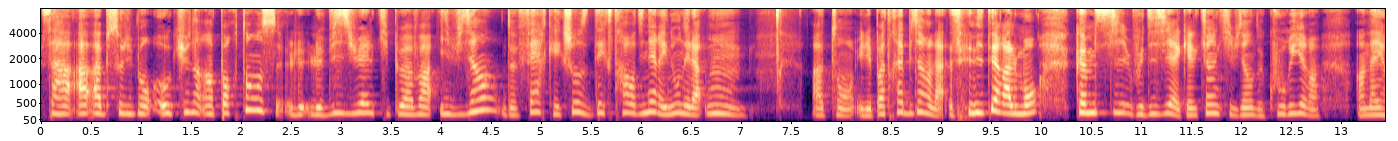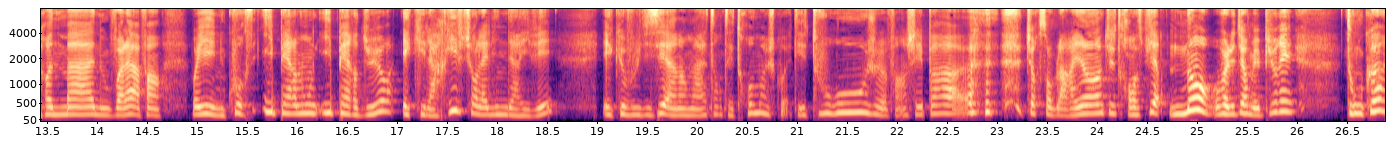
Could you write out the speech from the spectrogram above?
ça a absolument aucune importance. Le, visuel qu'il peut avoir, il vient de faire quelque chose d'extraordinaire et nous on est là. Hmm, attends, il est pas très bien là. C'est littéralement comme si vous disiez à quelqu'un qui vient de courir un Ironman ou voilà, enfin, vous voyez, une course hyper longue, hyper dure et qu'il arrive sur la ligne d'arrivée et que vous lui disiez ah non mais attends t'es trop moche quoi t'es tout rouge enfin je sais pas tu ressembles à rien tu transpires non on va lui dire mais purée ton corps,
